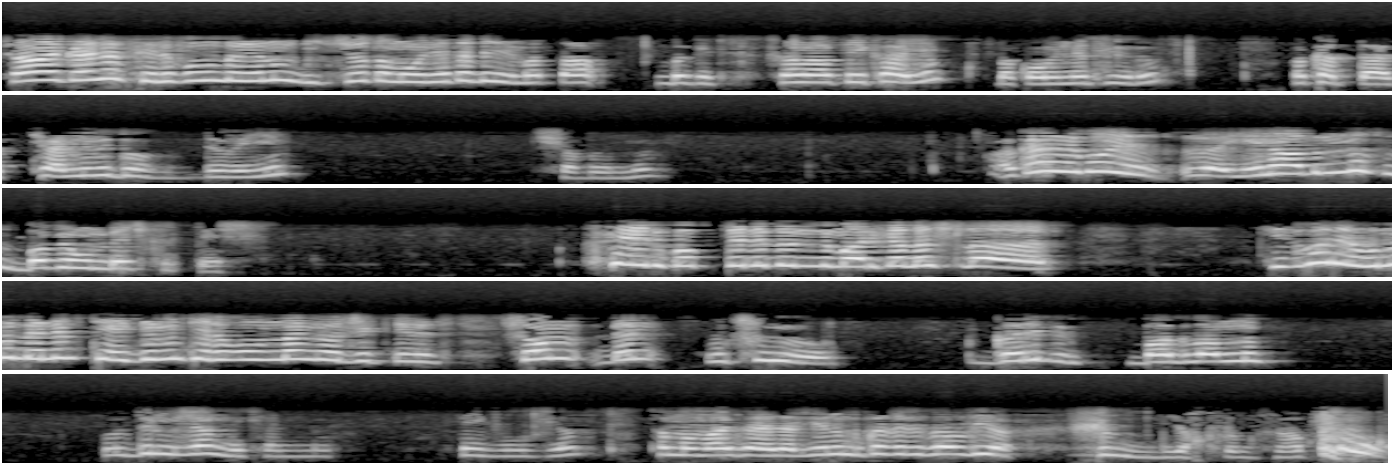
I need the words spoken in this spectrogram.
Şu an arkadaşlar telefonum da yanımda istiyorsam oynatabilirim. Hatta bakın şu an AFK'yım. Bak oynatıyorum. Bak hatta kendimi dö döveyim. Şabanını. Arkadaşlar böyle yeni adım nasıl? Bobby 1545. Helikoptere döndüm arkadaşlar. Siz var ya bunu benim teyzemin telefonundan görecektiniz. Şu an ben uçuyorum. Garibim. Buglandım. Öldürmeyeceğim de kendimi. Şey bulacağım. Tamam arkadaşlar yanım bu kadar hızlı alıyor. Şimdi yaktım sana. Puh!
